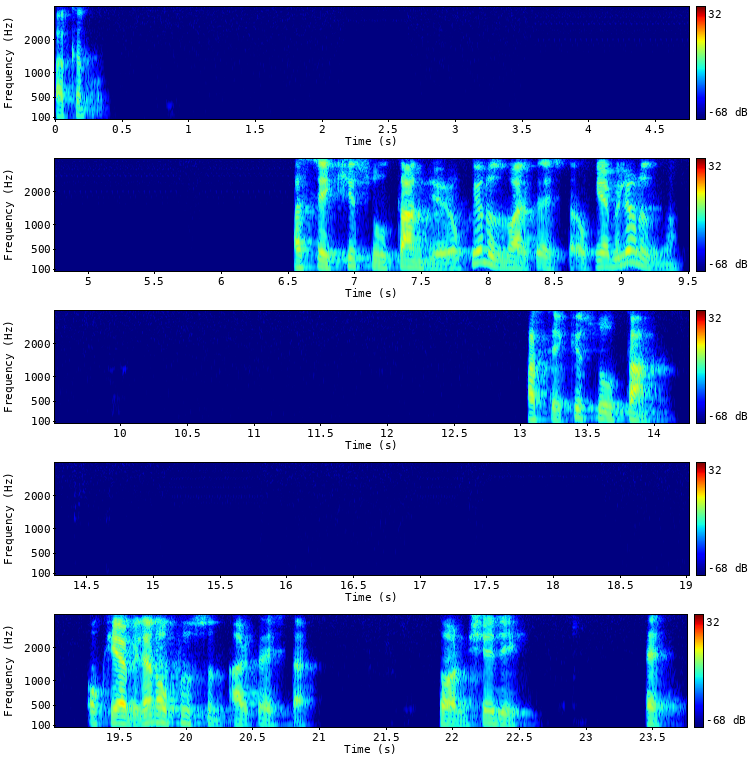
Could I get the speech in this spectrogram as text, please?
Bakın Haseki Sultan diyor. Okuyorsunuz mu arkadaşlar? Okuyabiliyorsunuz mu? Haseki Sultan. Okuyabilen okusun arkadaşlar. Zor bir şey değil. Evet.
